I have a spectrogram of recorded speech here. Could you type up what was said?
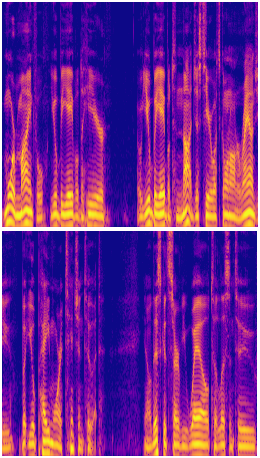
more mindful, you'll be able to hear or you'll be able to not just hear what's going on around you, but you'll pay more attention to it. You know, this could serve you well to listen to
